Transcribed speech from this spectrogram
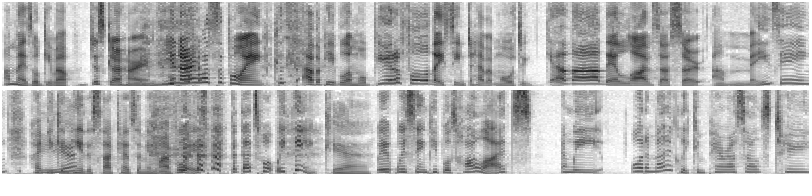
I may as well give up. Just go home. You know, what's the point? Because other people are more beautiful. They seem to have it more together. Their lives are so amazing. Hope you Yeah. can hear the sarcasm in my voice. but that's what we think. yeah, We're, we're seeing people's highlights, and we automatically compare ourselves to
